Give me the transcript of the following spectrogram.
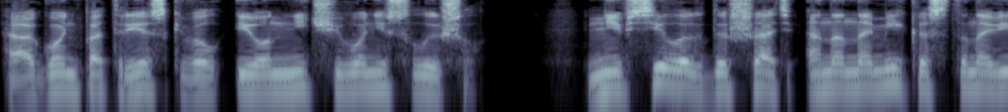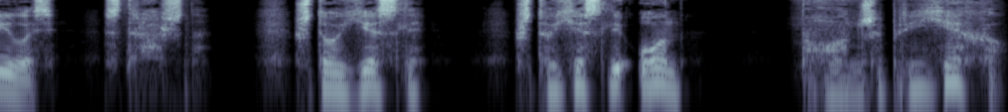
а огонь потрескивал, и он ничего не слышал. Не в силах дышать, она на миг остановилась. Страшно. Что если... Что если он... Но он же приехал.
